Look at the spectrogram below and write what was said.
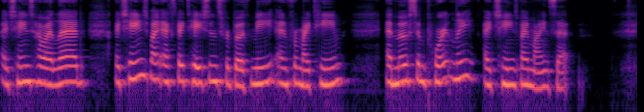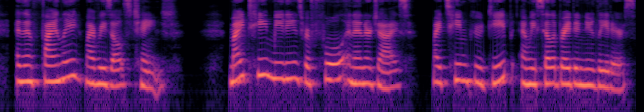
I changed how I led. I changed my expectations for both me and for my team. And most importantly, I changed my mindset. And then finally, my results changed. My team meetings were full and energized. My team grew deep and we celebrated new leaders.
